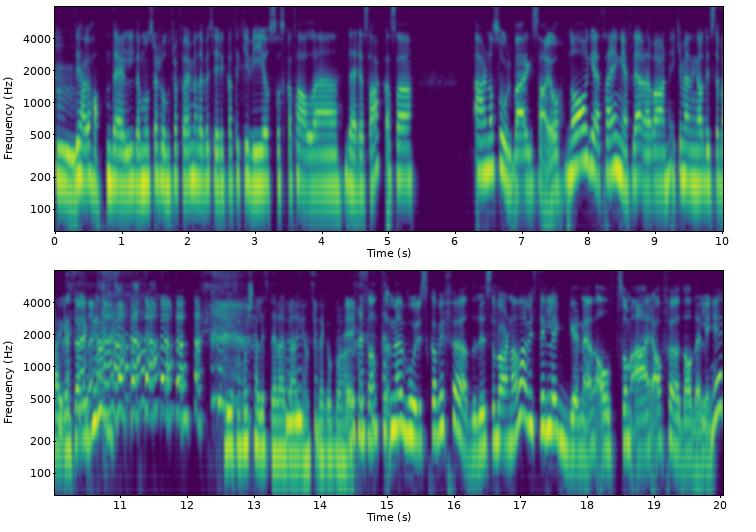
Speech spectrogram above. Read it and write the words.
Mm. De har jo hatt en del demonstrasjoner fra før, men det betyr ikke at ikke vi også skal tale deres sak. Altså, Erna Solberg sa jo 'Norge trenger flere barn'. Ikke meninga av disse bergensdialektene. Vi er fra forskjellige steder i Bergen, så det går bra. Ikke sant? Men hvor skal vi føde disse barna, da, hvis de legger ned alt som er av fødeavdelinger?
